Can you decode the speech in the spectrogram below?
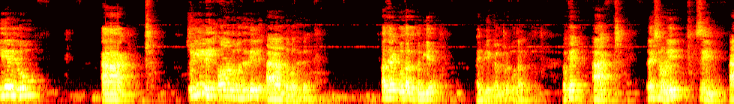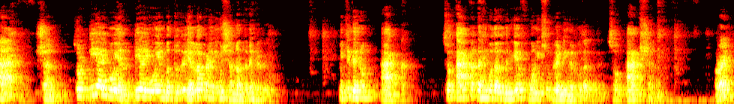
ಇದೇನಿದು ಆಕ್ಟ್ ಸೊ ಇಲ್ಲಿ ಒಂದು ಬಂದಿದೆ, ಇಲ್ಲಿ ಆ ಅಂತ ಬಂದಿದೆ. ಅದು ಹೇಗೆ ಗೊತ್ತಾಗುತ್ತೆ ನಿಮಗೆ? ಐ ಪಿ ಕಲಿತ್ರೆ ಗೊತ್ತಾಗುತ್ತೆ. ಓಕೆ ಆಕ್ಟ್ ನೆಕ್ಸ್ಟ್ ನೋಡಿ same action so T I O N T I O N ಬಂತು ಅಂದ್ರೆ ಎಲ್ಲ ಕಡೆ ನೀವು ಶನ್ ಅಂತಾನೆ ಹೇಳಬೇಕು. ಮಿಕ್ಕಿದೇನು ಆಕ್ ಸೊ ಆಕ್ ಅಂತ ಹೆಂಗ್ ಗೊತ್ತಾಗುತ್ತೆ ನಿಮಗೆ? ಫೋನಿಕ್ಸ್ ಬ್ಲೆಂಡಿಂಗ್ ಅಲ್ಲಿ ಗೊತ್ತಾಗುತ್ತೆ. ಸೊ ಆಕ್ಷನ್ ರೈಟ್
